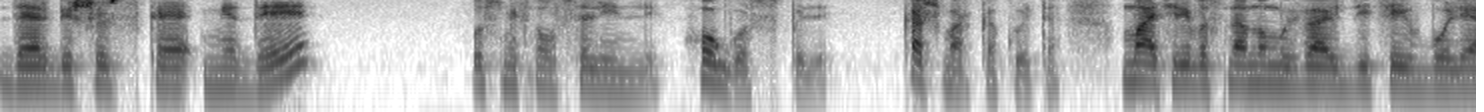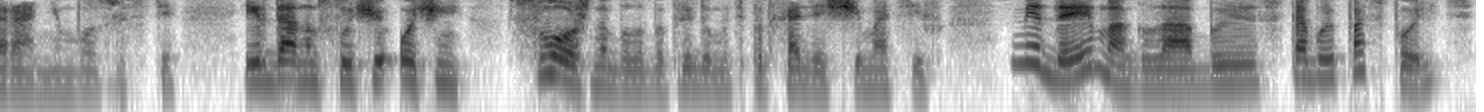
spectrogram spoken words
«Дербиширская Медея?» — усмехнулся Линли. «О, Господи! Кошмар какой-то. Матери в основном убивают детей в более раннем возрасте. И в данном случае очень сложно было бы придумать подходящий мотив. Медея могла бы с тобой поспорить.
